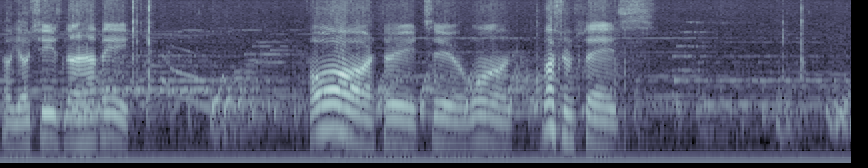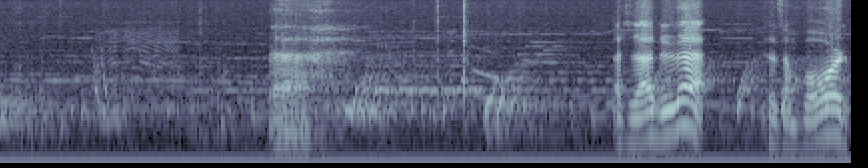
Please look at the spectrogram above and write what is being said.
So Yoshi's not happy. Four, three, two, one. Mushroom space. Ah. After that, I do that. Because I'm bored.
